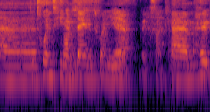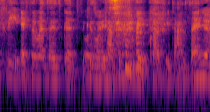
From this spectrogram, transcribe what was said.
uh, The 20th. Sunday the twentieth. Yeah, exactly. Um, hopefully, if the weather is good, because we've had to move it quite a few times. So yeah,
